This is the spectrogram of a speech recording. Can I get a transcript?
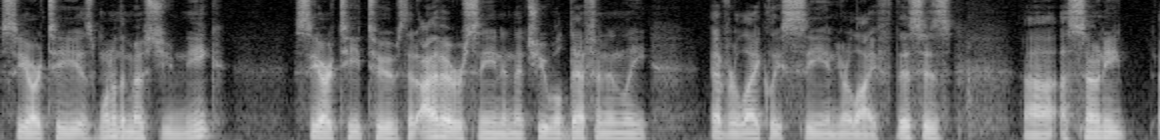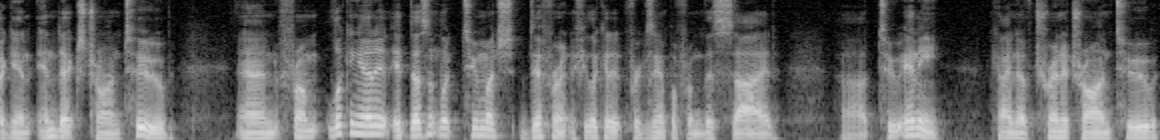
CRT is one of the most unique CRT tubes that I've ever seen and that you will definitely ever likely see in your life. This is uh, a Sony, again, Indextron tube. And from looking at it, it doesn't look too much different. If you look at it, for example, from this side uh, to any kind of Trinitron tube,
